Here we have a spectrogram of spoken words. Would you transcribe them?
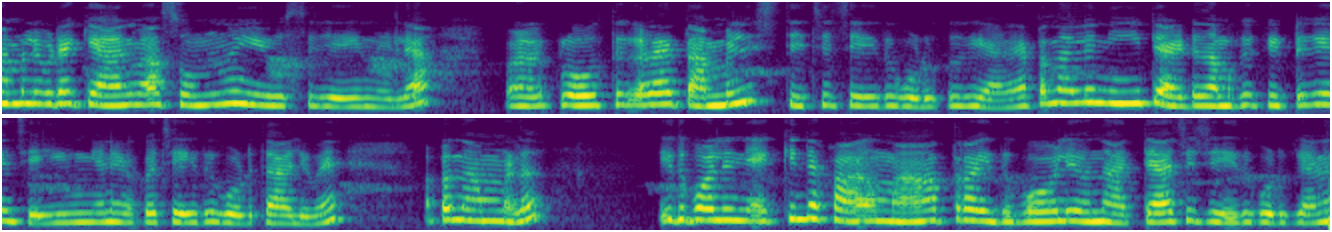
നമ്മളിവിടെ ക്യാൻവാസ് ഒന്നും യൂസ് ചെയ്യുന്നില്ല. ക്ലോത്തുകളെ തമ്മിൽ സ്റ്റിച്ച് ചെയ്ത് കൊടുക്കുകയാണ്. അപ്പം നല്ല നീറ്റായിട്ട് നമുക്ക് കിട്ടുകയും ചെയ്യും. ഇങ്ങനെയൊക്കെ ചെയ്ത് കൊടുത്താലുമേ. അപ്പം നമ്മൾ ഇതുപോലെ നെക്കിന്റെ ഭാഗം മാത്രം ഇതുപോലെ ഒന്ന് അറ്റാച്ച് ചെയ്ത് കൊടുക്കുകയാണ്.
